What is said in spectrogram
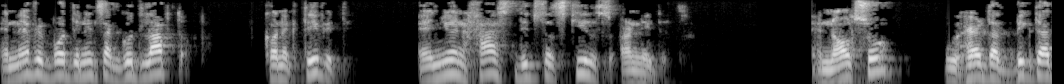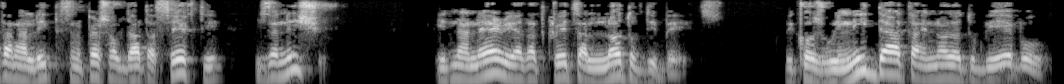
and everybody needs a good laptop, connectivity, and new enhanced digital skills are needed. And also, we heard that big data analytics and personal data safety is an issue in an area that creates a lot of debates because we need data in order to be able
